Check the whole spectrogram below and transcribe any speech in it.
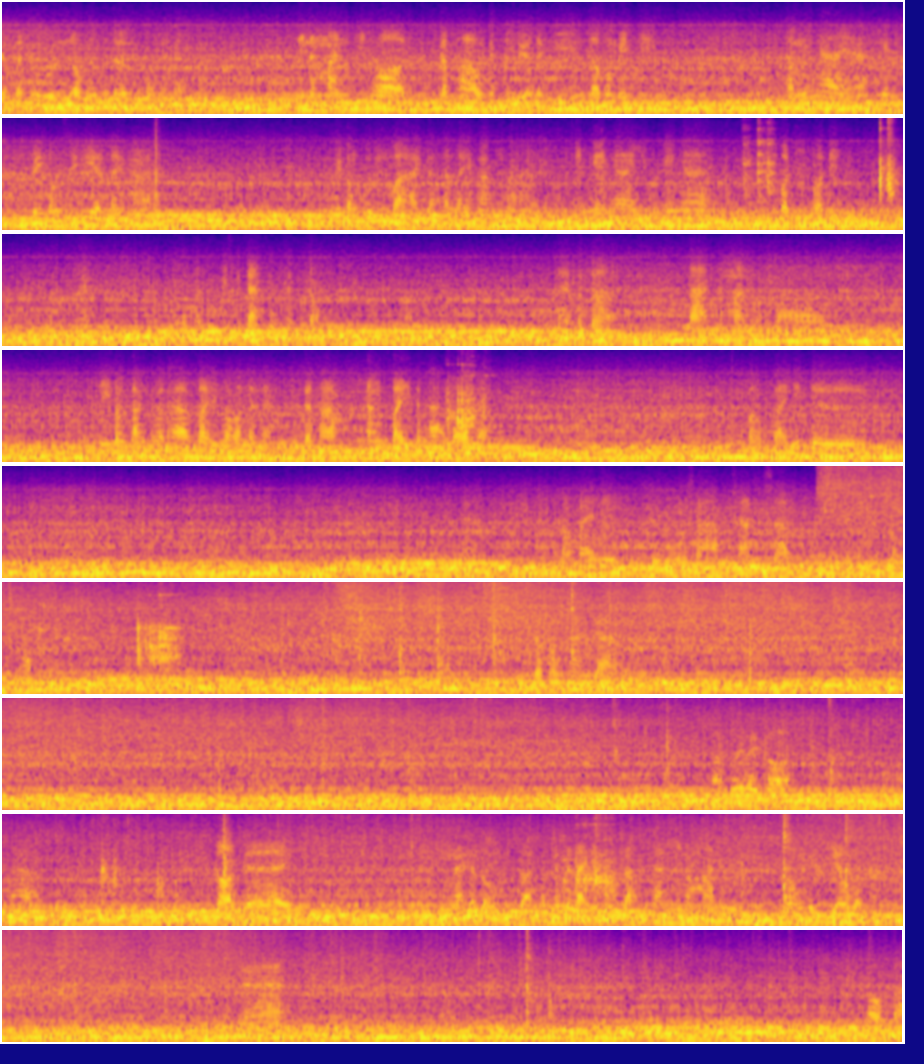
จะมาดูเราเริ่มเริ่มปรุงกันนี่น้ำมันที่ทอดกะเพรากับที่เหลือตะกี้เราก็ไม่ทิ้งทำง่ายๆฮะไม่ไม่ต้องซีเรียสอะไรมาก ไม่ต้องวุ่นวายกับอะไรมากมายกินง่าย ๆ อยู่ง่ายๆ พอดีพอดีนะเรามาดูวิธีการปรุงกันต่อแล้วก็ราดน้ำมันลงไปนี่เราตั้งกระทะไฟร้อนแล้วนะ กระทะตั้งไฟกระทะร้อนแล้วเบไฟนิดนึงนะต่อไปนี่หมูสามชั้นสับเราจะผัดมันจะค่อนข้างยาก อะไรต่อก่อนเลยจริงๆน่าจะลงก่อนแต่ไม่เป็นไรที่หมูสามชั้นมีน้ำมันลงไปเคี่ยวกับนนะต่อไป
